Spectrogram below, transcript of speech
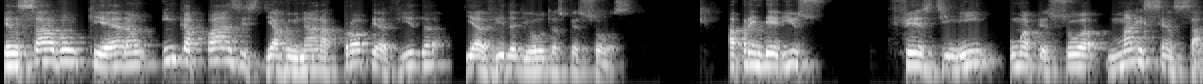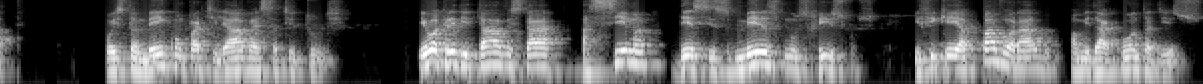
Pensavam que eram incapazes de arruinar a própria vida e a vida de outras pessoas. Aprender isso fez de mim uma pessoa mais sensata, pois também compartilhava essa atitude. Eu acreditava estar acima desses mesmos riscos e fiquei apavorado ao me dar conta disso.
